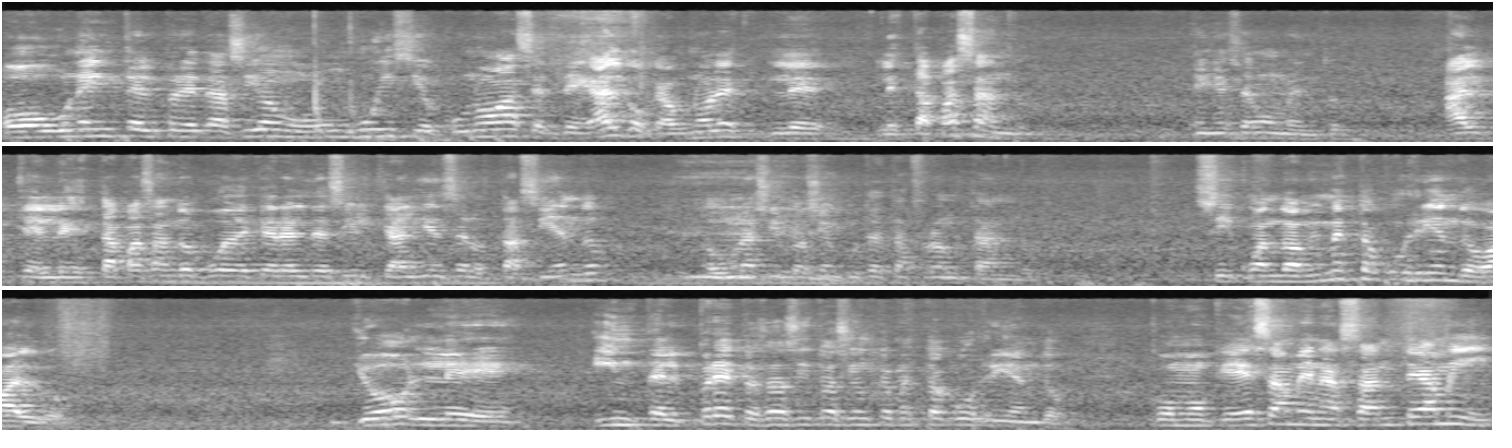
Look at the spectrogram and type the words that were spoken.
o una interpretación o un juicio que uno hace de algo que a uno le, le está pasando en ese momento al que le está pasando puede querer decir que alguien se lo está haciendo o una situación que usted está afrontando. Si cuando a mí me está ocurriendo algo, yo le interpreto esa situación que me está ocurriendo como que es amenazante a mí,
